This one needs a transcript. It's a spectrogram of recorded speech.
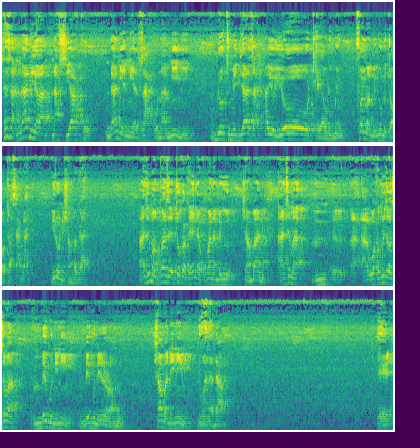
Sasa ndani ya nafsi yako, ndani ya nia zako na mimi ndio tumejaza hayo yote ya ulimwengu. Ufalme wa mbinguni utaota saa ngapi? Hilo ni shamba gani? Anasema mpanzi alitoka kaenda kupanda mbegu shambani. Anasema uh, wakamuliza wasema mbegu ni nini? Mbegu ni neno la Mungu. Shamba ni nini? Ni wanadamu. Eh?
